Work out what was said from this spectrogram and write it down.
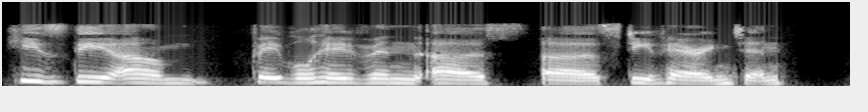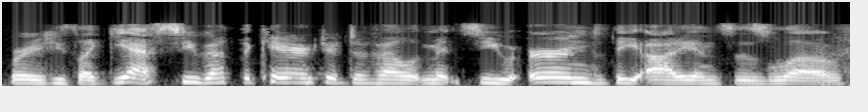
he's the um Fablehaven uh uh Steve Harrington, where he's like, yes, you got the character development, so you earned the audience's love.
